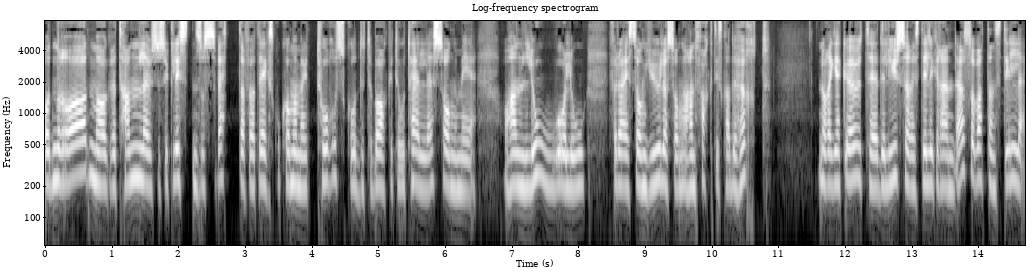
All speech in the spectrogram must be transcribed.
og den radmagre, tannløse syklisten som svetta for at jeg skulle komme meg torskodd tilbake til hotellet, sang med, og han lo og lo for da jeg sang julesanger han faktisk hadde hørt. Når jeg gikk over til det lysere stille grender, så ble han stille,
